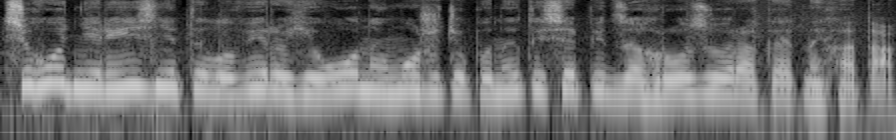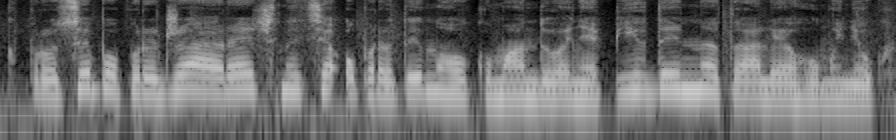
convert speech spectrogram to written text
Сьогодні різні тилові регіони можуть опинитися під загрозою ракетних атак. Про це попереджає речниця оперативного командування Південь Наталія Гуменюк.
